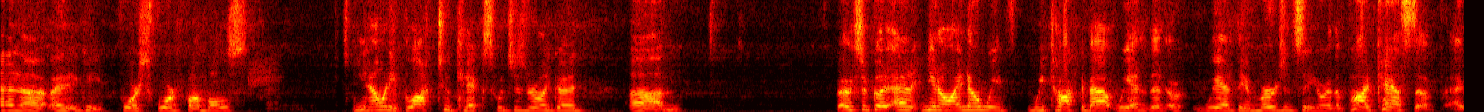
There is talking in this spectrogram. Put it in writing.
and uh, i think he forced four fumbles you know and he blocked two kicks which is really good um it's a good and you know i know we've we talked about we had the we had the emergency or the podcast of uh,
